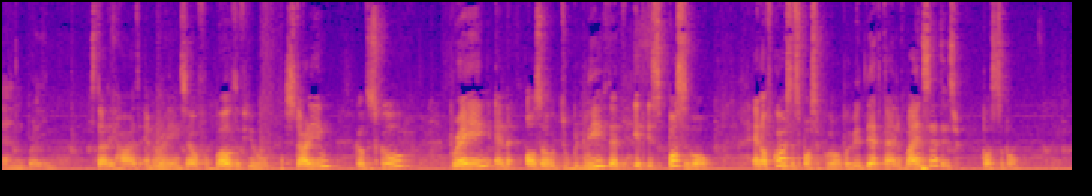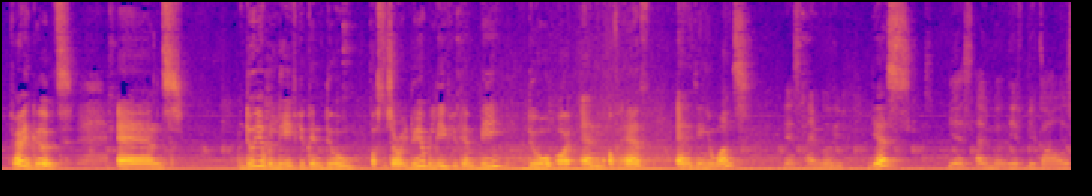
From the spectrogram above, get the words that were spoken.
and praying. Study hard and praying. So, for both of you, studying, go to school, praying, and also to believe that it is possible. And of course, it's possible, but with that kind of mindset, it's possible. Very good. And do you believe you can do? Oh, sorry. Do you believe you can be, do, or any of have anything you want? Yes, I believe. Yes. Yes, I believe because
